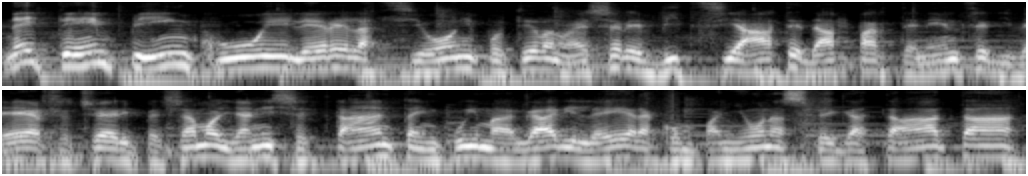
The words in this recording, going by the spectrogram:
nei tempi in cui le relazioni potevano essere viziate da appartenenze diverse, cioè ripensiamo agli anni 70 in cui magari lei era compagnona sfegatata,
